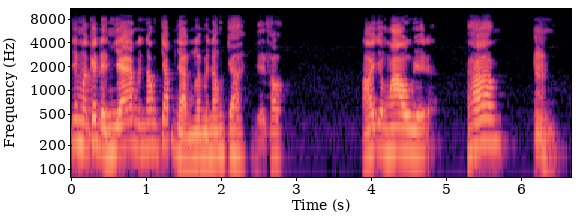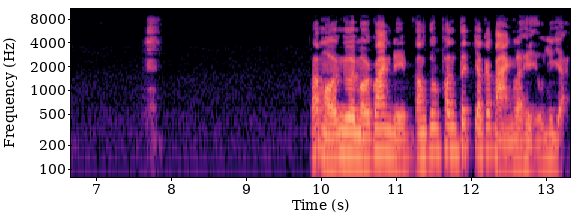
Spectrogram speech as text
nhưng mà cái định giá mình không chấp nhận là mình không chơi, vậy thôi. Nói cho mau vậy đó không? Đó, mọi người, mọi quan điểm. Còn tôi phân tích cho các bạn là hiểu như vậy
